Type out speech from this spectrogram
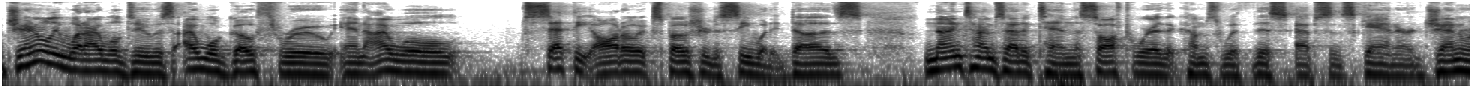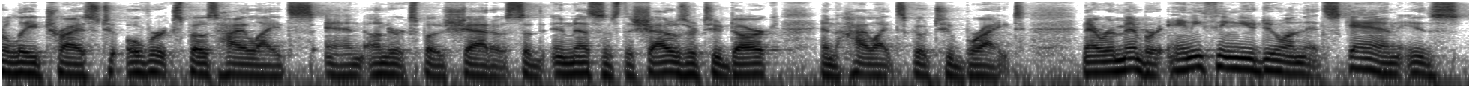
generally, what I will do is I will go through and I will set the auto exposure to see what it does. Nine times out of 10, the software that comes with this Epson scanner generally tries to overexpose highlights and underexpose shadows. So in essence, the shadows are too dark and the highlights go too bright. Now remember, anything you do on that scan is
